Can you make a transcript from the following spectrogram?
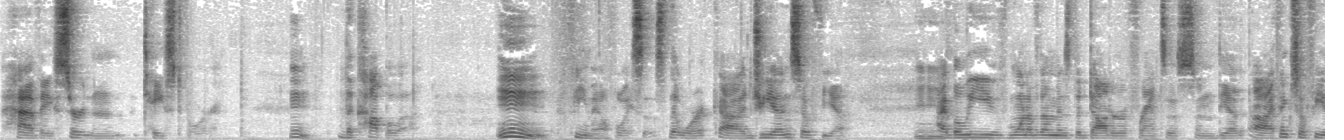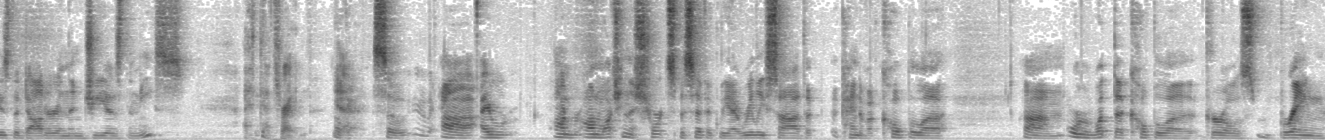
have a certain taste for. The Coppola Mm. female voices that work. Uh, Gia and Sofia. I believe one of them is the daughter of Francis, and the other. Uh, I think Sophie is the daughter, and then Gia is the niece. I think that's right. Yeah. Okay, so uh, I on on watching the short specifically, I really saw the kind of a Coppola, um, or what the Coppola girls bring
